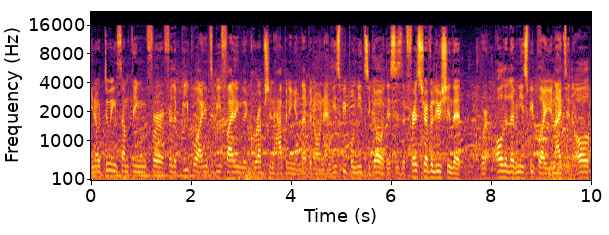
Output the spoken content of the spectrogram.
you know, doing something for, for the people. I need to be fighting the corruption happening in Lebanon, and these people need to go. This is the first revolution that where all the Lebanese people are united. All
